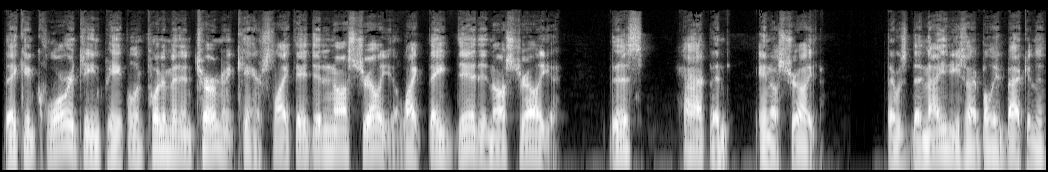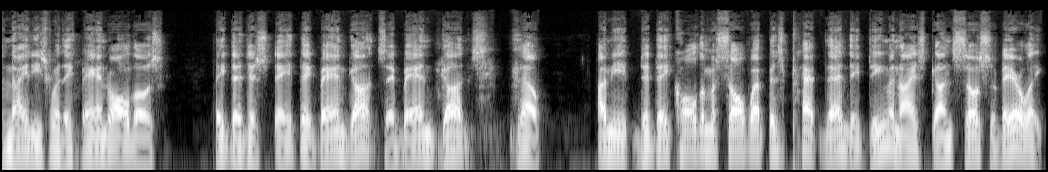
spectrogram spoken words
they can quarantine people and put them in internment camps like they did in Australia, like they did in Australia. This happened in Australia. There was the 90s, I believe, back in the 90s where they banned all those. They, they just they, they banned guns. They banned guns. Now, I mean, did they call them assault weapons back then? They demonized guns so severely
